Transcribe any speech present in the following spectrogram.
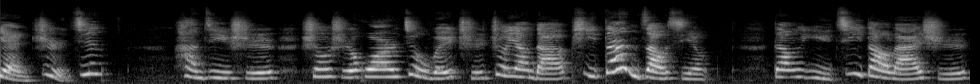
衍至今。旱季时，生石花就维持这样的屁蛋造型；当雨季到来时，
